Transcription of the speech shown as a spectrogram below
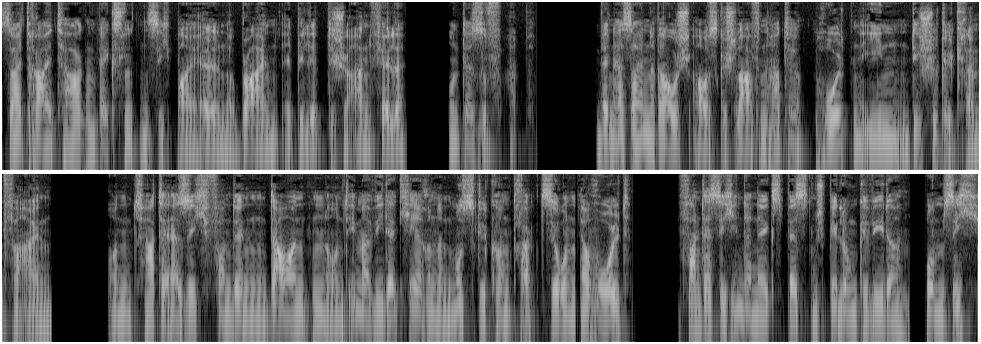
Seit drei Tagen wechselten sich bei Alan O'Brien epileptische Anfälle und der Suff ab. Wenn er seinen Rausch ausgeschlafen hatte, holten ihn die Schüttelkrämpfe ein, und hatte er sich von den dauernden und immer wiederkehrenden Muskelkontraktionen erholt, fand er sich in der nächstbesten Spelunke wieder, um sich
